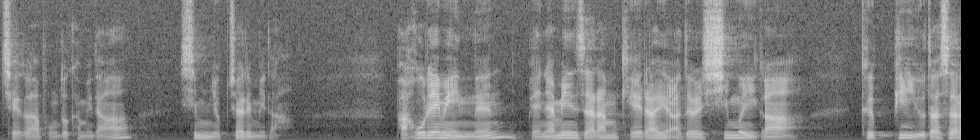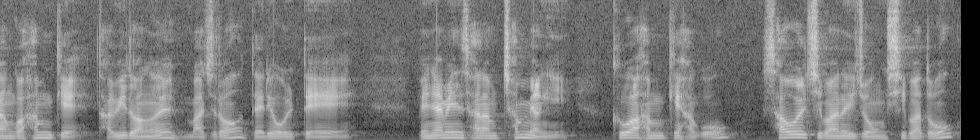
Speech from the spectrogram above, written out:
제가 봉독합니다. 16절입니다. 바후렘에 있는 베냐민 사람 게라의 아들 시므이가 급히 유다 사람과 함께 다윗 왕을 맞으러 내려올 때에 베냐민 사람 천 명이 그와 함께 하고 사울 집안의 종 시바도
